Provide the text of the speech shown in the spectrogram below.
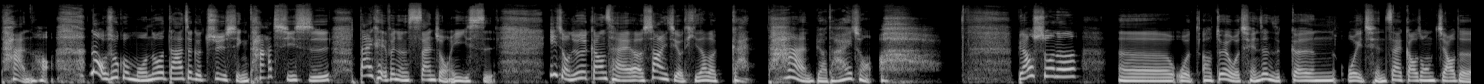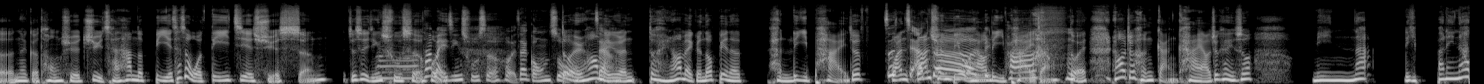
叹哈。那我说过モノダ这个句型，它其实大家可以分成三种意思，一种就是刚才呃上一集有提到的感叹，表达一种啊。 比方说呢，呃，我哦，对我前阵子跟我以前在高中教的那个同学聚餐，他们的毕业，这是我第一届学生，就是已经出社会，他们已经出社会，在工作，对，然后每个人对，然后每个人都变得很立派，就完完全比我还要立派这样，对，然后就很感慨啊，就可以说，米娜。里巴里纳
